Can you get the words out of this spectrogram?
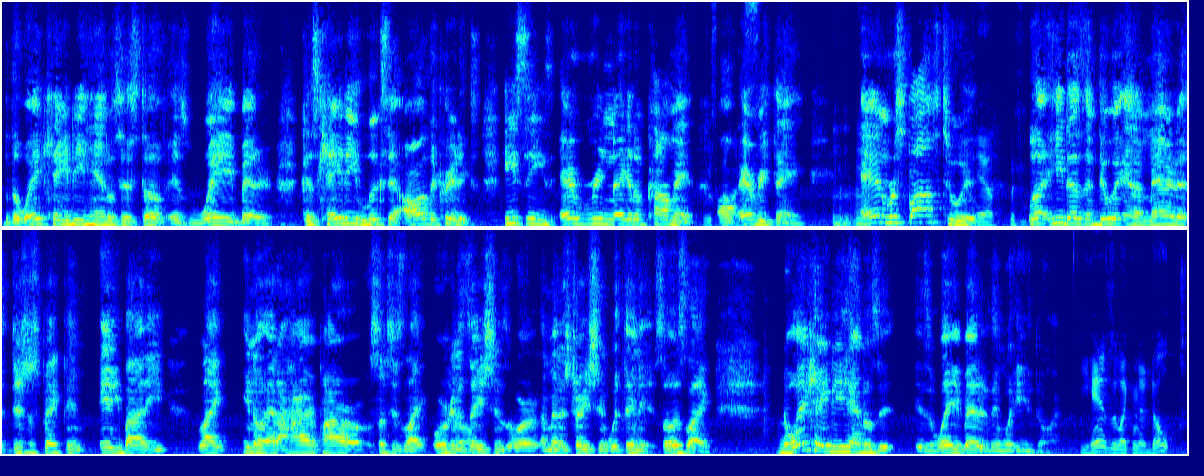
But the way KD handles his stuff is way better because KD looks at all the critics. He sees every negative comment on everything Mhm. and responds to it. Yeah, but he doesn't do it in a manner that's disrespecting anybody like you know at a higher power such as like organizations or administration within it so it's like the way kd handles it is way better than what he's doing. He handles it like an adult.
